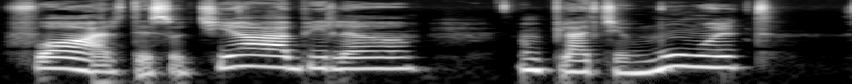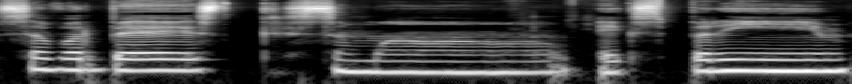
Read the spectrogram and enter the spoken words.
foarte sociabilă, îmi place mult să vorbesc, să mă exprim,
